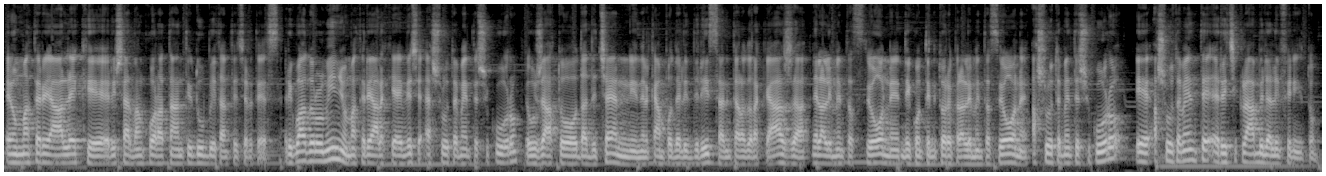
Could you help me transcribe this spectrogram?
è un materiale che riserva ancora tanti dubbi e tante certezze. Riguardo l'alluminio, è un materiale che invece è assolutamente sicuro, è usato da decenni nel campo dell'edilizia all'interno della casa, nell'alimentazione, nei contenitori per l'alimentazione, assolutamente sicuro e assolutamente riciclabile all'infinito.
